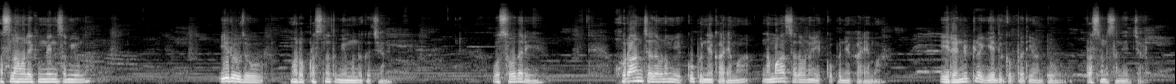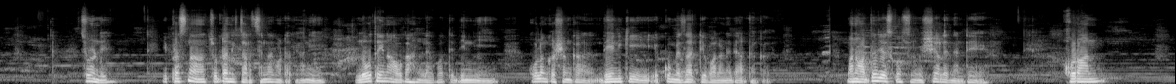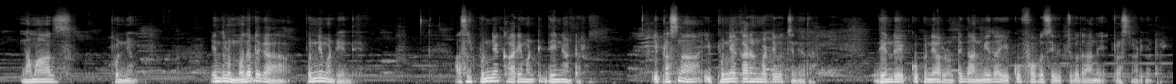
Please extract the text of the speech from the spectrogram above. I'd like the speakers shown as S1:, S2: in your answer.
S1: అస్సలం అయికం నేను సమయంలో ఈరోజు మరో ప్రశ్నతో మీ ముందుకు వచ్చాను ఓ సోదరి ఖురాన్ చదవడం ఎక్కువ పుణ్యకార్యమా? నమాజ్ చదవడం ఎక్కువ పుణ్యకార్యమా? ఈ రెండిట్లో ఏది గొప్పది అంటూ ప్రశ్నను సంధించారు చూడండి ఈ ప్రశ్న చూడడానికి చాలా చిన్నగా ఉంటుంది కానీ లోతైన అవగాహన లేకపోతే దీన్ని కూలంకషంగా దేనికి ఎక్కువ మెజార్టీ ఇవ్వాలనేది అర్థం కాదు. మనం అర్థం చేసుకోవాల్సిన విషయాలు ఏంటంటే ఖురాన్ నమాజ్ పుణ్యం. ఇందులో మొదటగా పుణ్యం అంటే ఏంది? అసలు పుణ్యకార్యం అంటే దేన్ని అంటారు? ఈ ప్రశ్న ఈ పుణ్యకార్యం బట్టి వచ్చింది కదా? దేంట్లో ఎక్కువ పుణ్యాలు ఉంటే దాని మీద ఎక్కువ ఫోకస్ ఇవ్వచ్చు కదా అనే ప్రశ్న అడిగి ఉంటారు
